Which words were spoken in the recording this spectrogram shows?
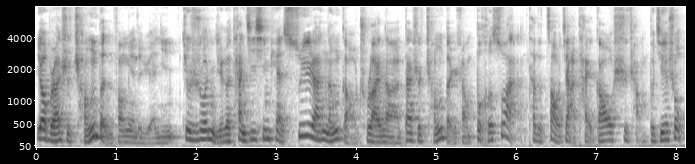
要不然是成本方面的原因，就是说你这个碳基芯片虽然能搞出来呢，但是成本上不合算，它的造价太高，市场不接受。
